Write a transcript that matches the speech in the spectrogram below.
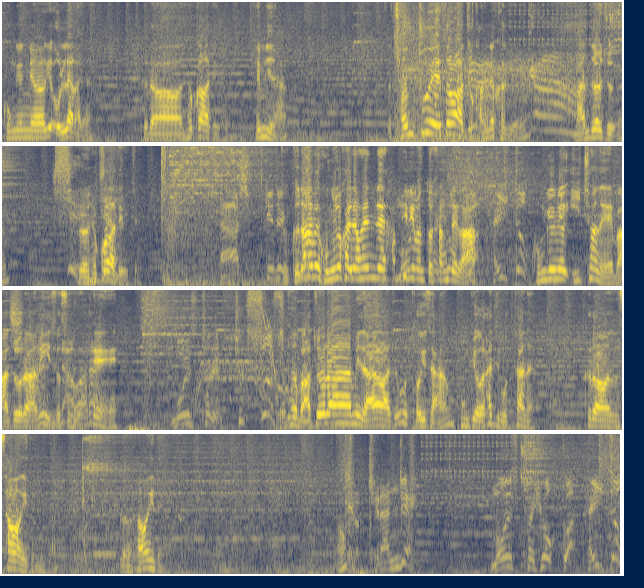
공격력이 올라가는 그런 효과가 되, 됩니다. 전투에서 아주 강력하게 만들어주는 그런 효과가 되겠죠. 그 다음에 공격하려고 했는데 하필이면 또 상대가. 공격력 2000의 마조람이. 패. 몬스터를 특수. 그래서 마조람이 나와가지고 더 이상 공격을 하지 못하는 그런 상황이 됩니다. 그런 상황이 됩니다. 몬스터 효과 발동.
